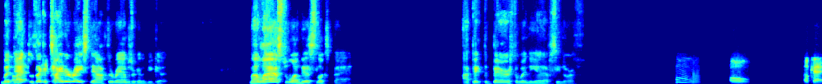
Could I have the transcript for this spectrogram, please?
But that looks like a tighter race now if the Rams are going to be good. My last one, this looks bad. I picked the Bears to win the NFC North. Oh, okay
